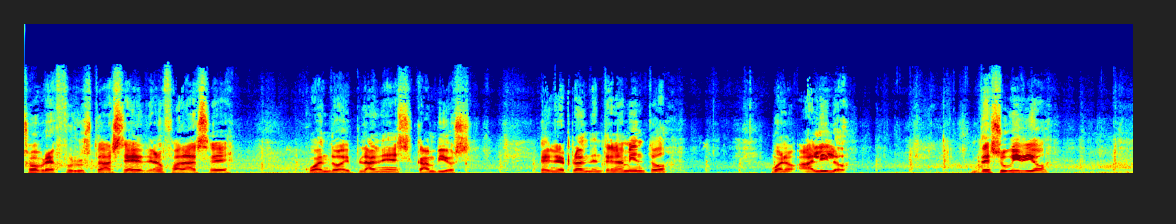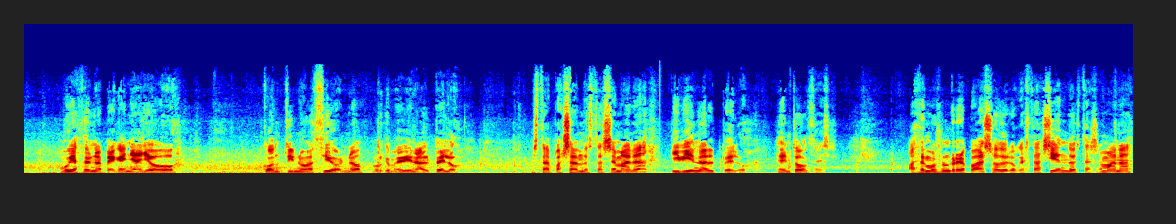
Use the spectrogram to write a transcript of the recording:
sobre frustrarse, de no enfadarse cuando hay planes, cambios en el plan de entrenamiento bueno, al hilo de su vídeo voy a hacer una pequeña yo continuación, ¿no? Porque me viene al pelo. Está pasando esta semana y viene al pelo. Entonces, hacemos un repaso de lo que está siendo esta semana.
